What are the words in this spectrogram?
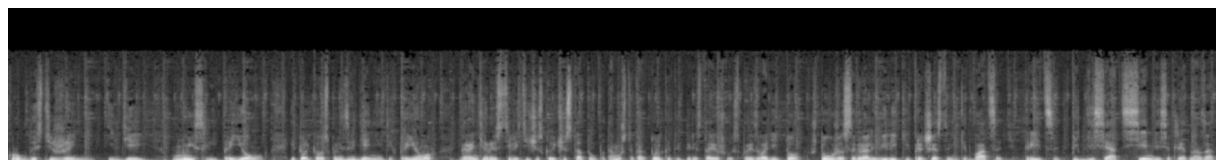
круг достижений, идей, мыслей, приемов, и только воспроизведение этих приемов гарантирует стилистическую чистоту, потому что как только ты перестаешь воспроизводить то, что уже сыграли великие предшественники 20, 30, 50, 70 лет назад,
